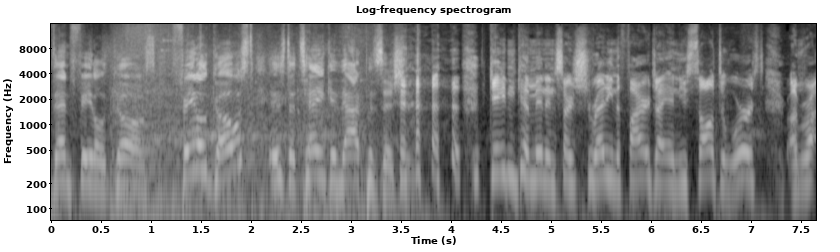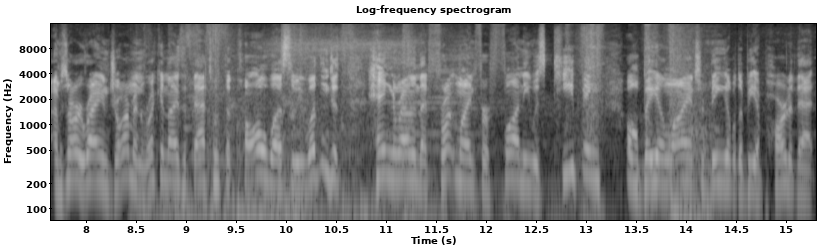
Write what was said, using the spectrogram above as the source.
than Fatal Ghost. Fatal Ghost is the tank in that position. Kaeydan come in and start shredding the fire giant, and you saw it Dwurst. I'm, I'm sorry, Ryan Jarman recognized that that's what the call was, so he wasn't just hanging around in that front line for fun. He was keeping Obey Alliance from being able to be a part of that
